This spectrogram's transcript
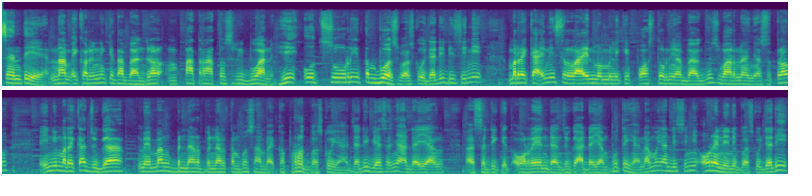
cm. 6 ekor ini kita bandrol 400 ribuan. Hiutsuri tembus, Bosku. Jadi di sini mereka ini selain memiliki posturnya bagus, warnanya strong, ini mereka juga memang benar-benar tembus sampai ke perut bosku ya jadi biasanya ada yang uh, sedikit oranye dan juga ada yang putih ya. Namun yang di sini oranye ini bosku. Jadi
